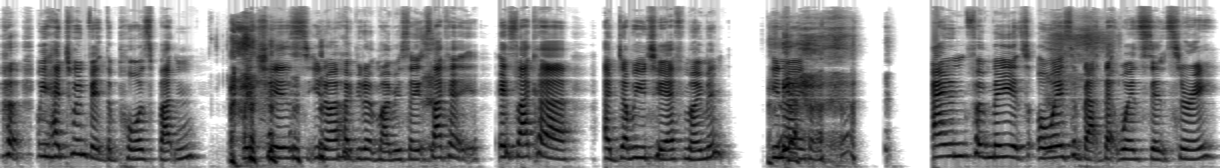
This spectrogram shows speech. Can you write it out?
to, we had to invent the pause button, which is, you know, I hope you don't mind me saying it's like a it's like a a WTF moment, you know. and for me, it's always about that word sensory,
